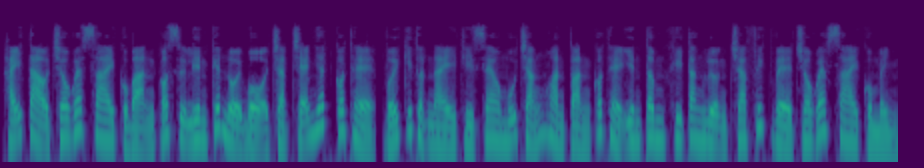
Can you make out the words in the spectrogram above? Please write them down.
Hãy tạo cho website của bạn có sự liên kết nội bộ chặt chẽ nhất có thể, với kỹ thuật này thì SEO mũ trắng hoàn toàn có thể yên tâm khi tăng lượng traffic về cho website của mình.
